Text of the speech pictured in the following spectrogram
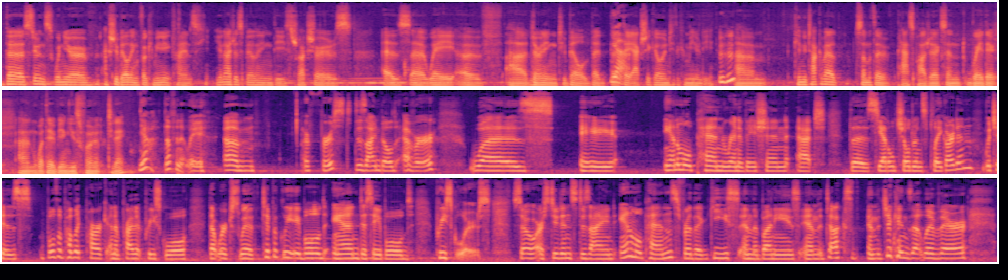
the students, when you're actually building for community clients, you're not just building these structures as a way of uh, learning to build, but that Yeah. they actually go into the community. Mm-hmm. Um, can you talk about some of the past projects and where they and what they're being used for today? Yeah, definitely. Um, our first design build ever was a animal pen renovation at the Seattle Children's Play Garden, which is both a public park and a private preschool that works with typically abled and disabled preschoolers. So our students designed animal pens for the geese and the bunnies and the ducks and the chickens that live there.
